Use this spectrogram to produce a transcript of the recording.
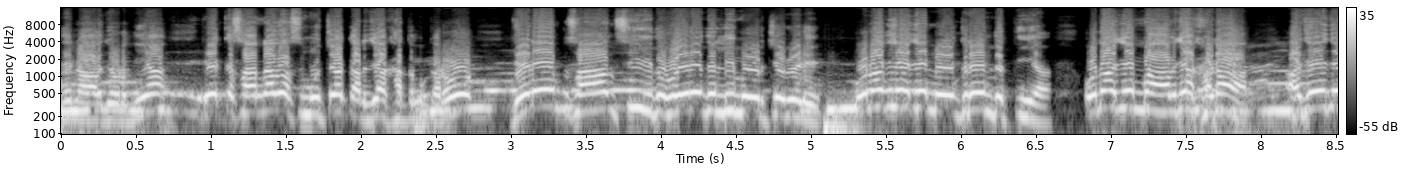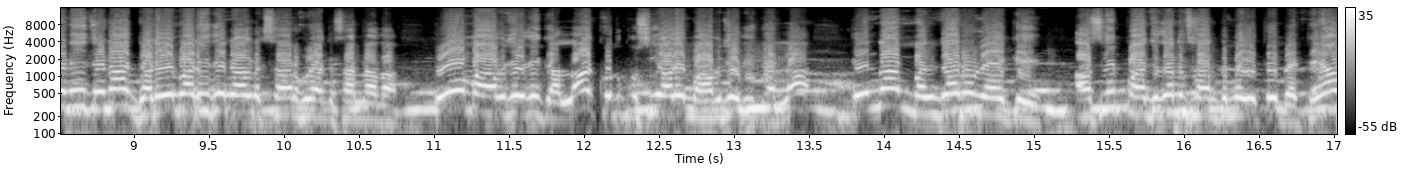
ਦੇ ਨਾਲ ਜੁੜਦੀਆਂ। ਇਹ ਕਿਸਾਨਾਂ ਦਾ ਸਮੁੱਚਾ ਕਰਜ਼ਾ ਖਤਮ ਕਰੋ। ਜਿਹੜੇ ਕਿਸਾਨ ਸ਼ਹੀਦ ਹੋਏ ਨੇ ਦਿੱਲੀ ਮੋਰਚੇ ਵੇਲੇ, ਉਹਨਾਂ ਦੀ ਅਜੇ ਨੌਕਰੀਆਂ ਦਿੱਤੀਆਂ। ਉਹਦਾ ਜੇ ਮੁਆਵਜ਼ਾ ਖੜਾ। ਅਜੇ ਜਣੀ ਜਿਹੜਾ ਗੜੇਮਾਰੀ ਦੇ ਨਾਲ ਨੁਕਸਾਨ ਹੋਇਆ ਕਿਸਾਨਾਂ ਦਾ, ਉਹ ਮੁਆਵਜ਼ੇ ਦੀ ਗੱਲ ਆ ਖੁਦਕੁਸ਼ੀ ਵਾਲੇ ਮੁਆਵਜ਼ੇ ਦੀ ਗੱਲ ਆ। ਇਹਨਾਂ ਮੰਗਾਂ ਨੂੰ ਲੈ ਕੇ ਅਸੀਂ ਪੰਜ ਦਿਨ ਸੰਤਮਈ ਇੱਥੇ ਬੈਠੇ ਆ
